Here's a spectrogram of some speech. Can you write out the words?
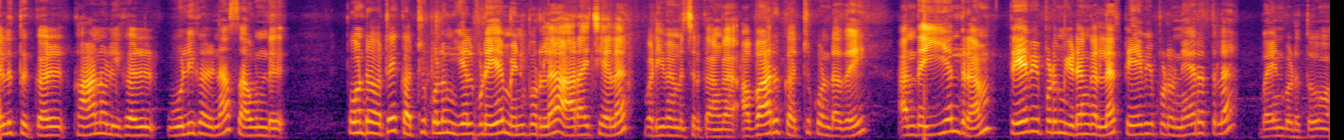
எழுத்துக்கள் காணொளிகள் ஒலிகள்னா சவுண்டு போன்றவற்றை கற்றுக்கொள்ளும் இயல்புடைய மென்பொருளை ஆராய்ச்சியாளர் வடிவமைச்சிருக்காங்க. அவ்வாறு கற்றுக்கொண்டதை அந்த இயந்திரம் தேவைப்படும் இடங்களில் தேவைப்படும் நேரத்தில் பயன்படுத்தும்.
